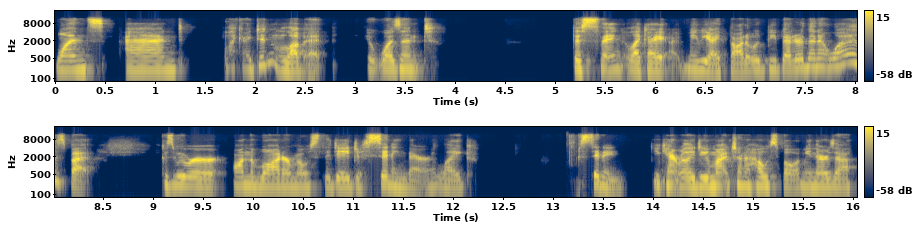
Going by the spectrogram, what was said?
once and like I didn't love it. It wasn't this thing like I maybe I thought it would be better than it was, but because we were on the water most of the day, just sitting there, like sitting. You can't really do much on a houseboat. I mean, there's a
